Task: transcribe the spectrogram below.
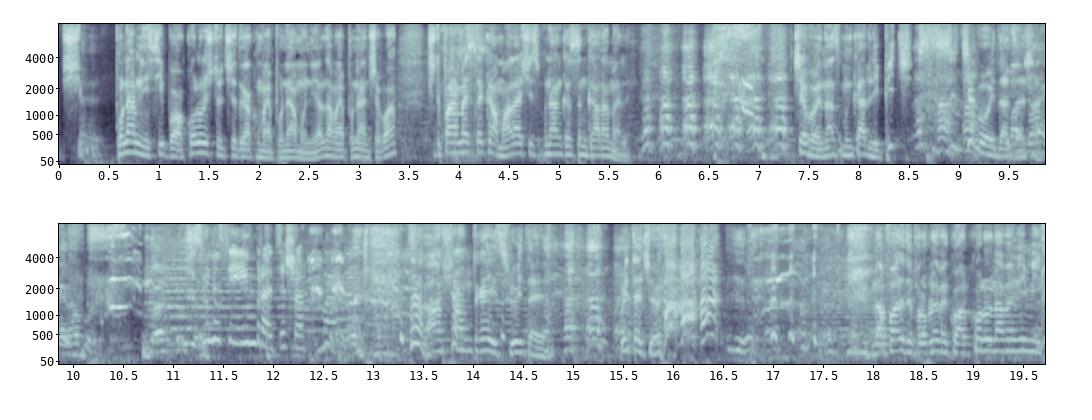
Și puneam nisipul acolo, nu știu ce dracu mai puneam în el, dar mai puneam ceva și după aia amestecam alea și spuneam că sunt caramele. Ce voi, n-ați mâncat lipici? Ce vă uitați așa? Da, Îți vine să iei în brațe așa. Da, așa am trăit și uite, uite ce... În afară de probleme cu alcoolul, n-avem nimic.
